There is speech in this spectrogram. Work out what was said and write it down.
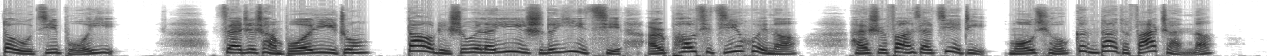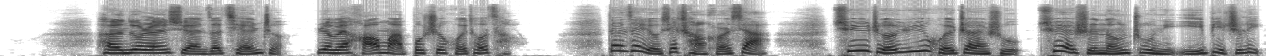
斗鸡博弈。在这场博弈中，到底是为了一时的义气而抛弃机会呢，还是放下芥蒂谋求更大的发展呢？很多人选择前者，认为好马不吃回头草。但在有些场合下，曲折迂回战术确实能助你一臂之力。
